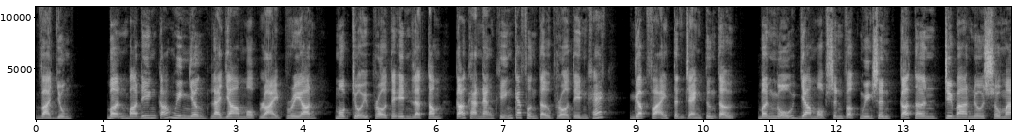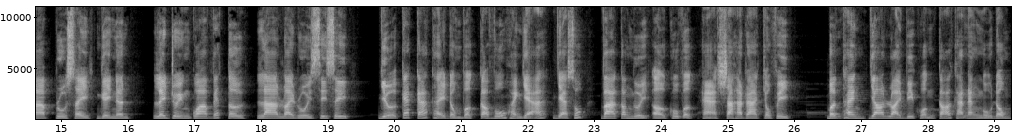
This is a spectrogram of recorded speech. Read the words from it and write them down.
và Dung Bệnh bò điên có nguyên nhân là do một loại prion, một chuỗi protein lệch tâm có khả năng khiến các phân tử protein khác gặp phải tình trạng tương tự. Bệnh ngủ do một sinh vật nguyên sinh có tên Trypanosoma brucei gây nên, lây truyền qua vector là loài ruồi CC giữa các cá thể động vật có vú hoang dã, gia súc và con người ở khu vực hạ Sahara châu Phi. Bệnh than do loài vi khuẩn có khả năng ngủ đông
